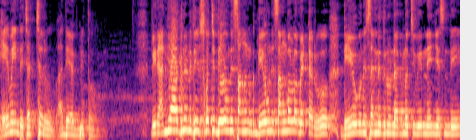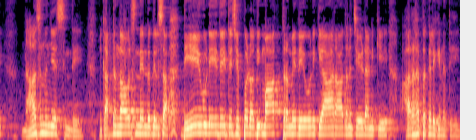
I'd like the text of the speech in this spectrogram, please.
ఏమైంది? చచ్చరు అదే అగ్నితో. వీరు అన్యాగ్నిని తీసుకొచ్చి దేవుని సంఘ దేవుని సంఘంలో పెట్టారు. దేవుని సన్నిధి నుండి అగ్ని వచ్చి వీరిని ఏం చేసింది? నాశనం చేసింది. మీకు అర్థం కావాల్సింది ఏంటో తెలుసా? దేవుడు ఏదైతే చెప్పాడో అది మాత్రమే దేవునికి ఆరాధన చేయడానికి అర్హత కలిగినది.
